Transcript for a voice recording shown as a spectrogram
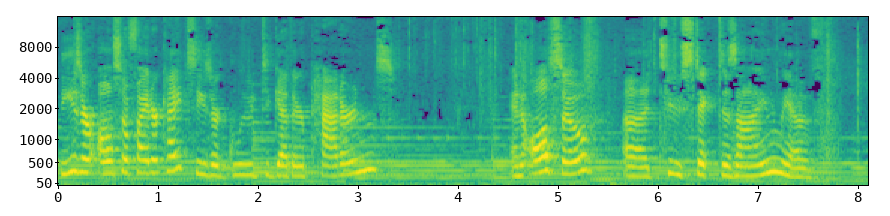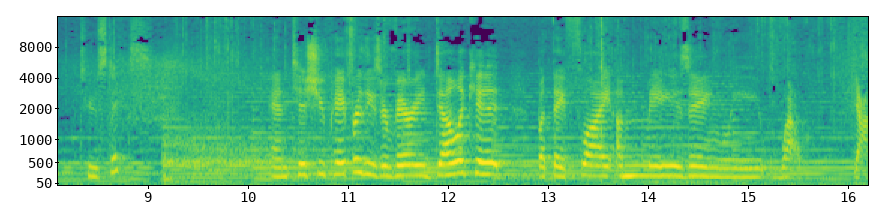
these are also fighter kites. These are glued together patterns. And also a two stick design. We have two sticks and tissue paper. These are very delicate, but they fly amazingly well. Yeah,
